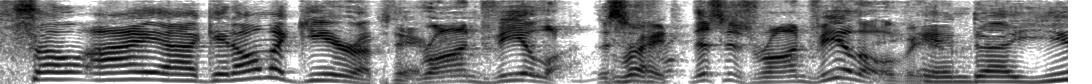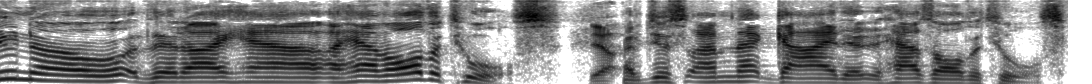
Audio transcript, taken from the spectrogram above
So I uh, get all my gear up there. Ron Vila. This Right. Is, this is Ron Vila over here. And uh, you know that I have I have all the tools. Yeah. I've just I'm that guy that has all the tools.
